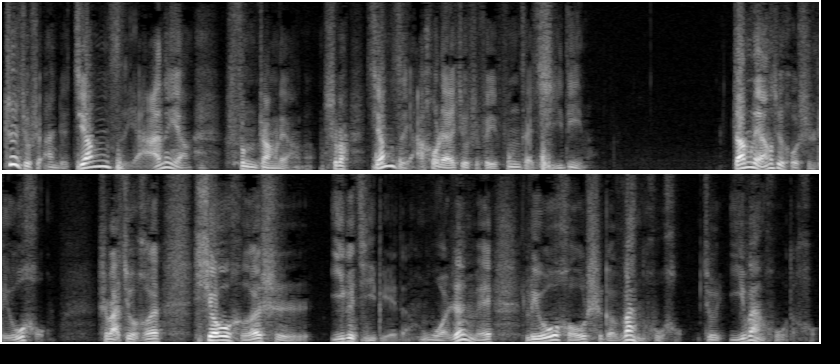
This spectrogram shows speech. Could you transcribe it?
这就是按照姜子牙那样封张良的，是吧？姜子牙后来就是被封在齐地嘛。张良最后是留侯，是吧？就和萧何是一个级别的。我认为留侯是个万户侯，就一万户的侯，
